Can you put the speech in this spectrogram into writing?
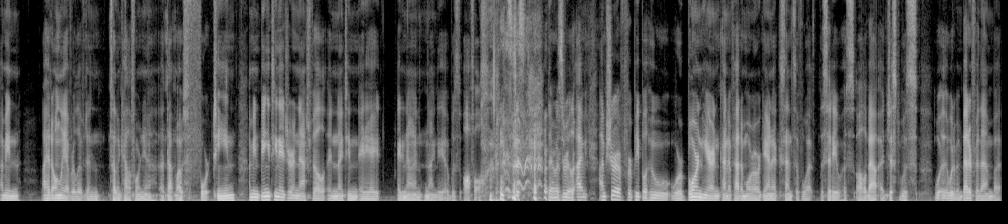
I mean, I had only ever lived in Southern California at that point. I was 14. I mean, being a teenager in Nashville in 1988 89 90 it was awful it's just there was really I mean, i'm sure for people who were born here and kind of had a more organic sense of what the city was all about it just was it would have been better for them but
